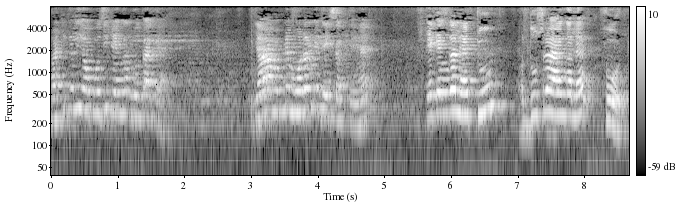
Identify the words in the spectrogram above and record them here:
vertically opposite angle होता क्या है? यहाँ हम अपने मॉडल में देख सकते हैं, एक एंगल है टू और दूसरा एंगल है फोर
